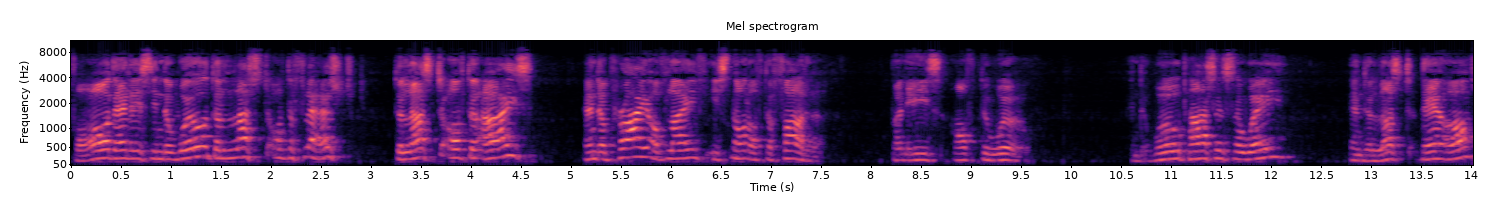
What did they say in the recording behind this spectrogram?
For all that is in the world, the lust of the flesh, the lust of the eyes, and the pride of life is not of the Father, but is of the world. And the world passes away, and the lust thereof,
